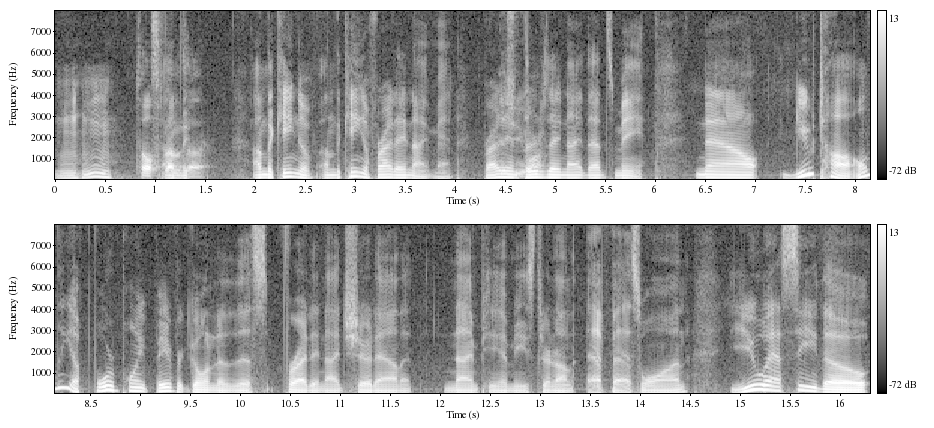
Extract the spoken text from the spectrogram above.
Mm-hmm. Tell us about I'm the-. I'm the king of I'm the king of Friday night, man. Friday Yes, and you are. Thursday night, that's me. Now, Utah only a four point favorite going into this Friday night showdown at 9 p.m. Eastern on FS1. USC though,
